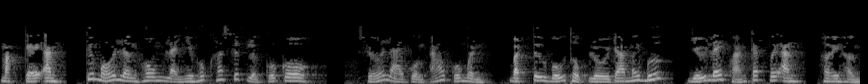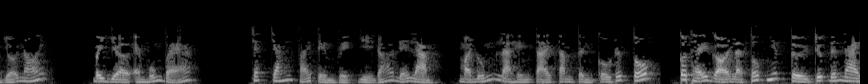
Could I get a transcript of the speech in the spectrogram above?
Mặc kệ anh, cứ mỗi lần hôn là như hút hết sức lực của cô. Sửa lại quần áo của mình, Bạch Tư Vũ thụt lùi ra mấy bước, giữ lấy khoảng cách với anh, hơi hờn dỗi nói. Bây giờ em muốn vẽ. Chắc chắn phải tìm việc gì đó để làm, mà đúng là hiện tại tâm tình cô rất tốt, có thể gọi là tốt nhất từ trước đến nay.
